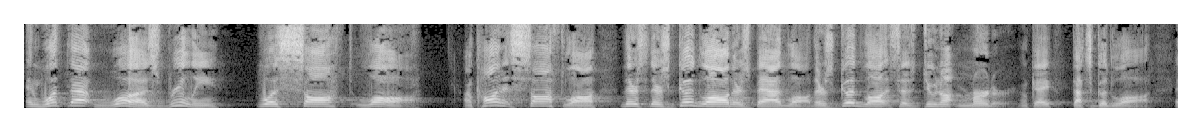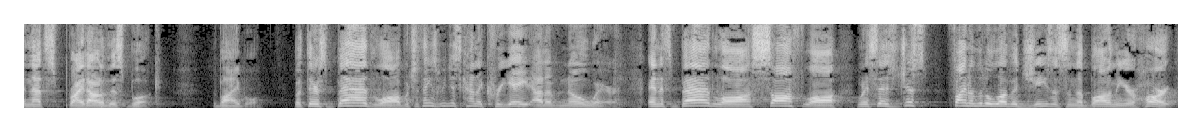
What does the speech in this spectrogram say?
And what that was really was soft law. I'm calling it soft law. There's, there's good law and there's bad law. There's good law that says do not murder, okay? That's good law. And that's right out of this book, the Bible. But there's bad law, which are things we just kind of create out of nowhere. And it's bad law, soft law, when it says just find a little love of Jesus in the bottom of your heart,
